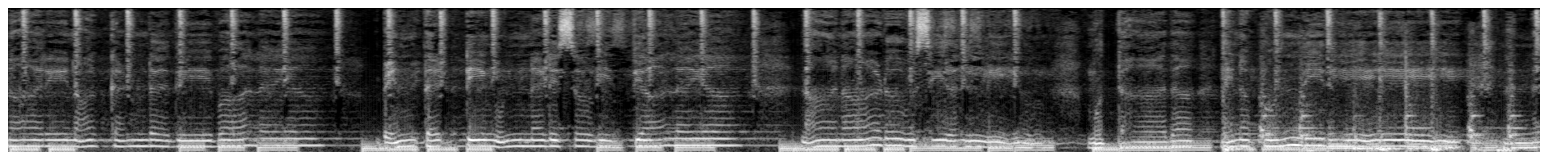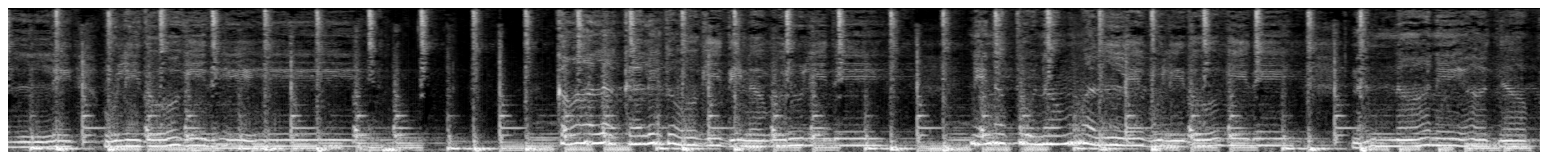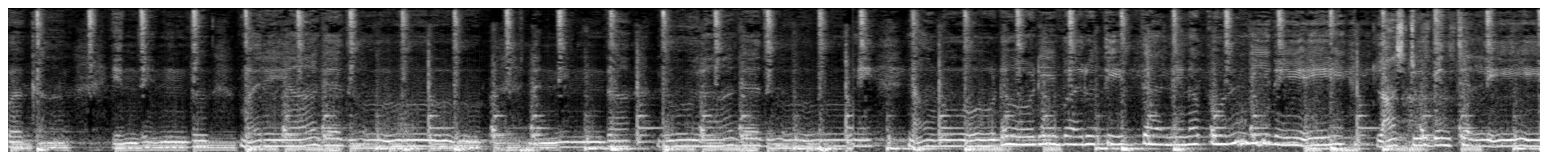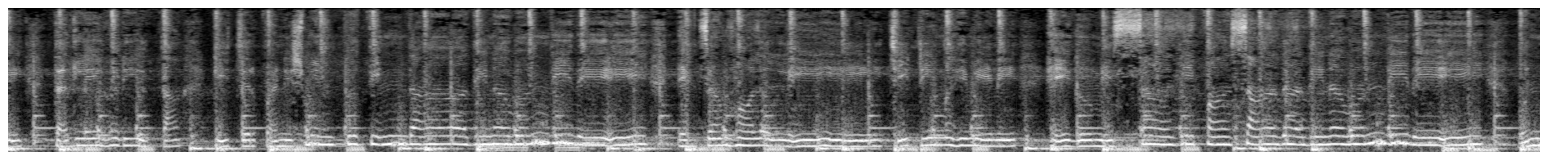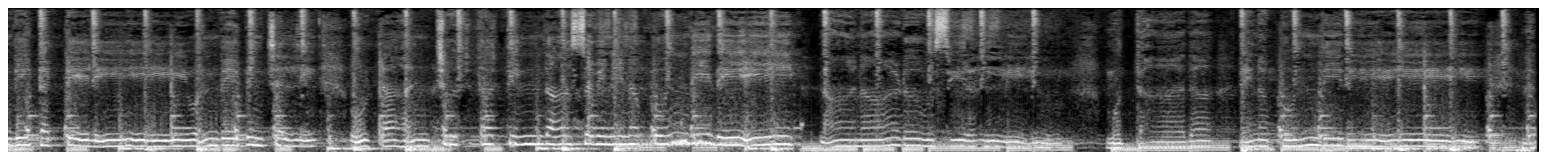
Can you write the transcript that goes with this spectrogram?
ಕಂಡ ದೇವಾಲಯ, ಬೆಂತಟ್ಟಿ ಮುನ್ನಡೆಸು ವಿದ್ಯಾಲಯ, ನಾನಾಡು ಉಸಿರಲ್ಲಿಯೂ ಮುದ್ದಾದ ನೆನಪೊಂದಿದೆ ನನ್ನಲ್ಲೇ ಉಳಿದೋಗಿದೆ. ಕಾಲ ಕಳೆದೋಗಿ ದಿನ ಉರುಳಿದೆ. ನೆನಪು ನಮ್ಮಲ್ಲೇ ಉಳಿದೋಗಿ ಜ್ಞಾಪಕ ಎಂದೆಂದು ಮರೆಯಾಗದು? ನನ್ನಿಂದ ದೂರಾಗದು. ನಾವು ಓಡೋಡಿ ಬರುತ್ತಿದ್ದ ನೆನಪೊಂದಿದೆ. ಲಾಸ್ಟ್ ಬೆಂಚಲ್ಲಿ ತರಲೆ ಹೊಡೆಯುತ್ತಾ ಟೀಚರ್ ಪನಿಷ್ಮೆಂಟ್ ತಿಂದ ದಿನ ಒಂದಿದೆ ಎಕ್ಸಾಮ್ ಹಾಲಲ್ಲಿ ಚೀಟಿ ಮಹಿಮೇಲೆ ಹೇಗೋ ಮಿಸ್ಸಾಗಿ ಪಾಸಾದ ದಿನ ಒಂದಿದೆ ಒಂದೇ ತಟ್ಟೆಲಿ, ಒಂದೇ ಬೆಂಚಲ್ಲಿ ಊಟ ಹಂಚುತ್ತ ತಿಂದ ಸವಿ ನೆನಪೊಂದಿದೆ. ನಾನಾಡು ಉಸಿರಲ್ಲಿಯೂ ಮುದ್ದಾದ ನೆನಪೊಂದಿದೆ.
